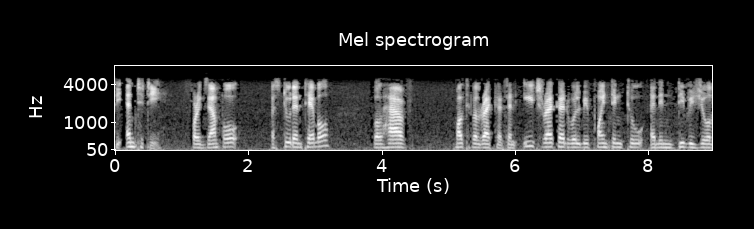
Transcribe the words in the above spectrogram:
the entity. For example a student table will have multiple records and each record will be pointing to an individual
